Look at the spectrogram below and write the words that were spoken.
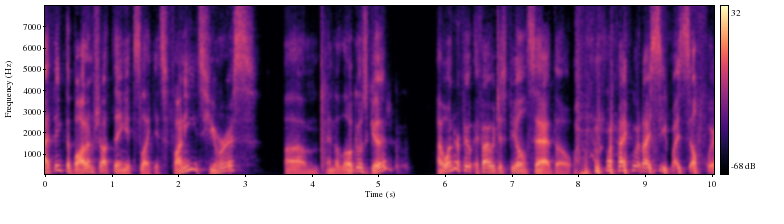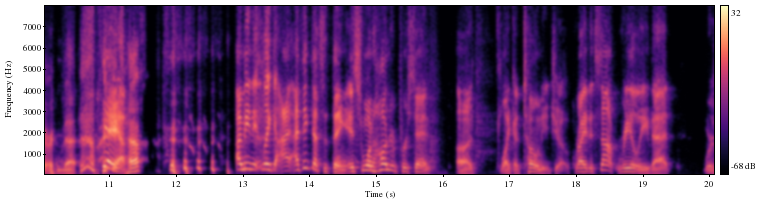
I think the bottom shot thing, it's like it's funny, it's humorous, um, and the logo's good. I wonder if it, if I would just feel sad though when I when I see myself wearing that. Like, Yeah, yeah. half I mean, like I, I think that's the thing. It's one hundred percent uh like a Tony joke, right? It's not really that we're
